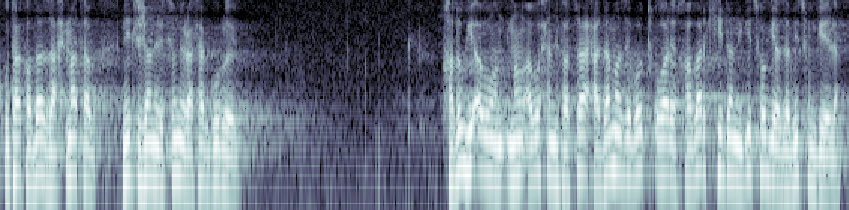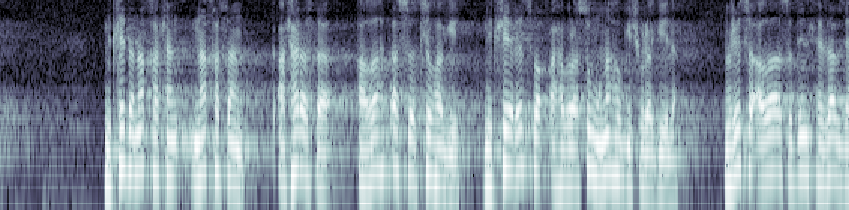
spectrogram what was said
کوتا کدا زحمت اب نیت جان رتلون راتات گورو خدوگی اوان امام ابو حنیفه سا حدم از بوت وار خبر کی دنگی چوگی از بیچون گیلا مثل ده نخسن نخسن атараста аллаҳт асуа килҳаги нитле рецбақ аҳабрасу мунаҳуги чурагила нуреца аллаасу дин лезабзи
